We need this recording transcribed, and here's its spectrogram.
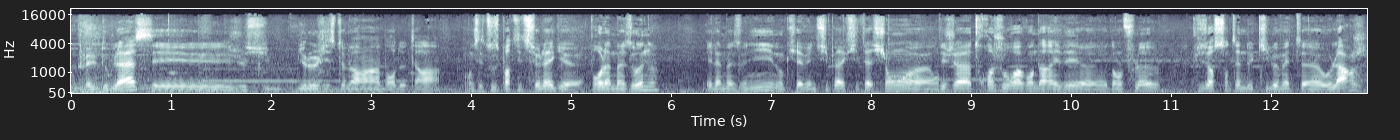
Je m'appelle Douglas et je suis biologiste marin à bord de Tara. On s'est tous partis de ce leg pour l'Amazone et l'Amazonie, donc il y avait une super excitation. Euh, Déjà trois jours avant d'arriver euh, dans le fleuve, plusieurs centaines de kilomètres euh, au large,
